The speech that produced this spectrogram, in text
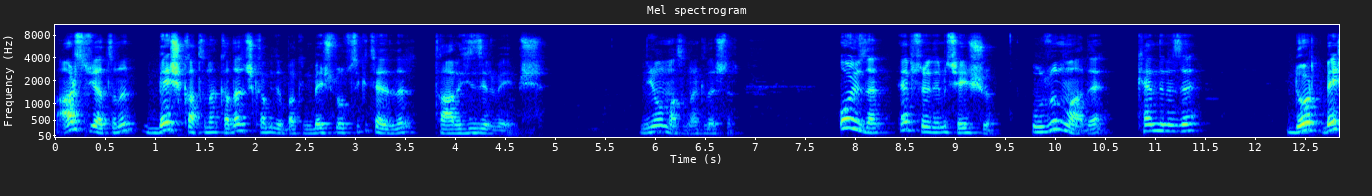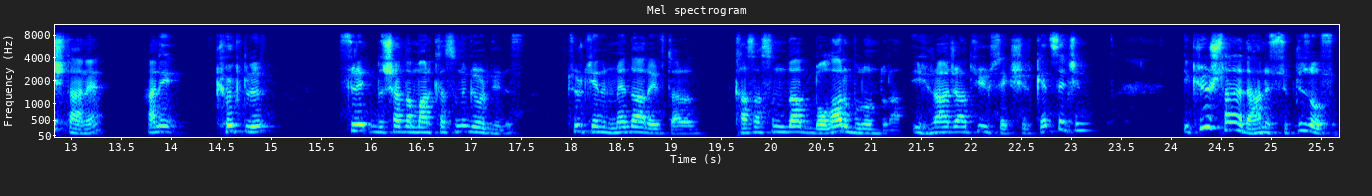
arz fiyatının 5 katına kadar çıkabilir. Bakın 532 TL'ler tarihi zirveymiş. Niye olmasın arkadaşlar? O yüzden hep söylediğimiz şey şu. Uzun vade kendinize 4-5 tane hani köklü sürekli dışarıda markasını gördüğünüz Türkiye'nin medarı iftarı kasasında dolar bulunduran ihracatı yüksek şirket seçin. 2-3 tane de hani sürpriz olsun.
